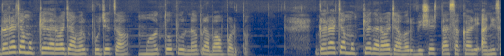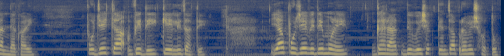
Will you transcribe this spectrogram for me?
घराच्या मुख्य दरवाजावर पूजेचा महत्त्वपूर्ण प्रभाव पडतो. घराच्या मुख्य दरवाजावर विशेषतः सकाळी आणि संध्याकाळी पूजेचा विधी केली जाते. या पूजेविधीमुळे घरात दिव्यशक्तींचा प्रवेश होतो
